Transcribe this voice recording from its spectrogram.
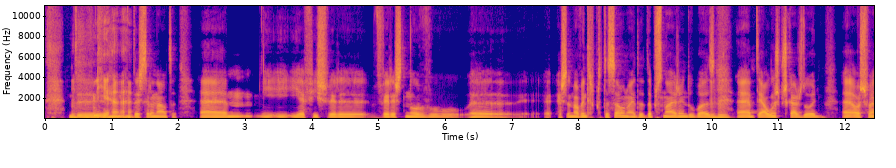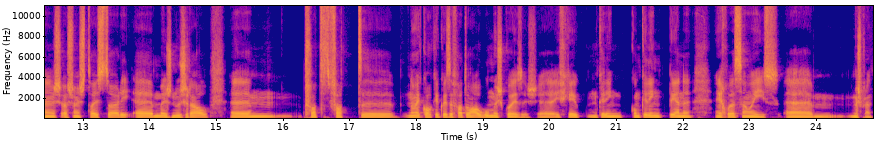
de, yeah. de astronauta um, e, e, é fixe ver, ver este novo, uh, esta nova interpretação não é? da, da personagem, do Buzz. Uhum. Uh, tem alguns pescados de olho uh, aos, fãs, aos fãs de Toy Story, mas no geral um, falta, falta não é qualquer coisa, faltam algumas coisas uh, e fiquei um bocadinho, com um bocadinho de pena em relação a isso. Uh, mas pronto,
